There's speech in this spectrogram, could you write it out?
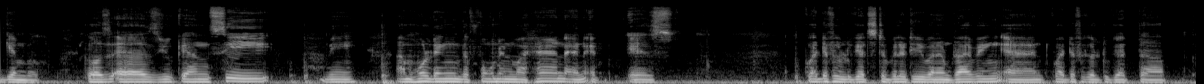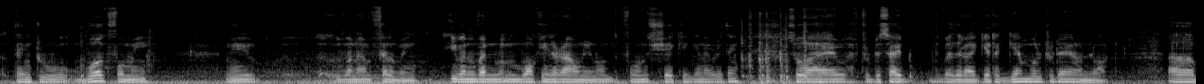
gimbal? Because as you can see me I'm holding the phone in my hand and it is quite difficult to get stability when I'm driving and quite difficult to get the thing to work for me. Me when I'm filming even when I'm walking around you know the phone's shaking and everything. So I have to decide whether I get a gimbal today or not. Uh,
